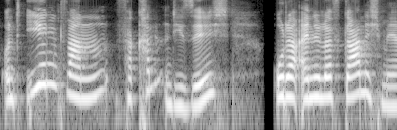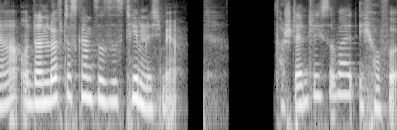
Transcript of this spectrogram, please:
und irgendwann verkanten die sich oder eine läuft gar nicht mehr und dann läuft das ganze System nicht mehr. Verständlich soweit? Ich hoffe.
